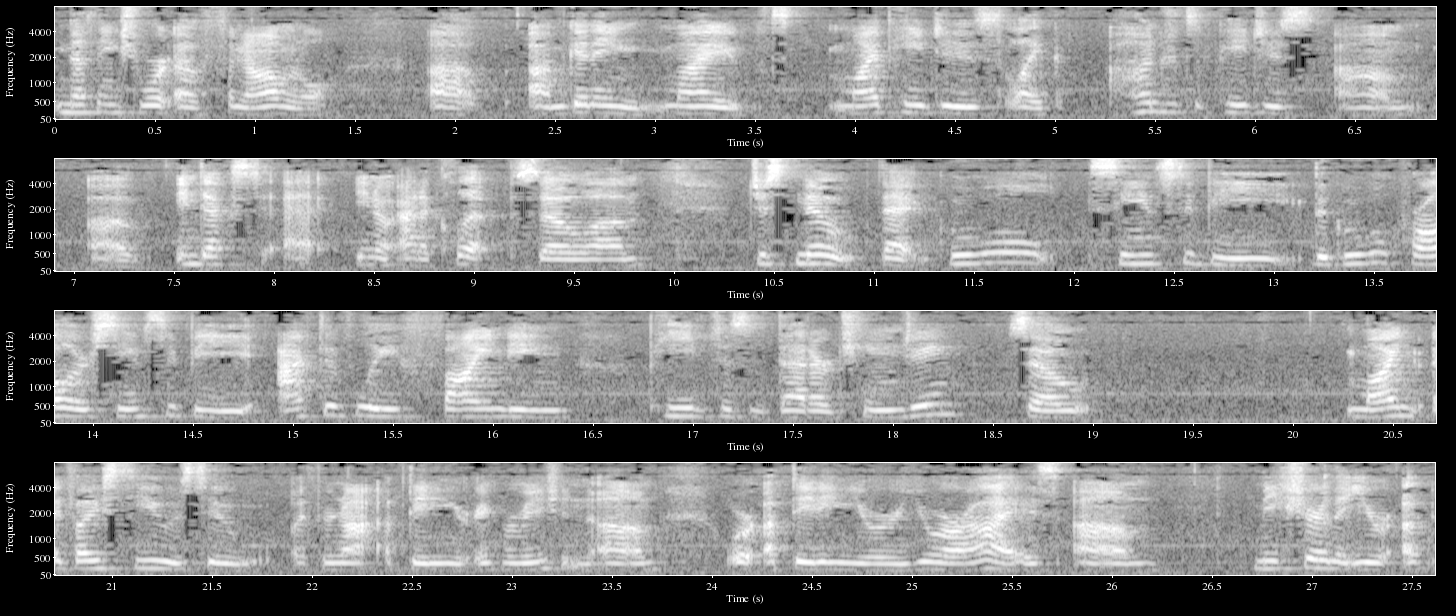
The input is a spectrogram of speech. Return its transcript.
nothing short of phenomenal. Uh, I'm getting my my pages like hundreds of pages um, uh, indexed at you know at a clip. So um, just note that Google seems to be the Google crawler seems to be actively finding pages that are changing. So my advice to you is to if you're not updating your information um, or updating your URIs. Um, make sure that you're up,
